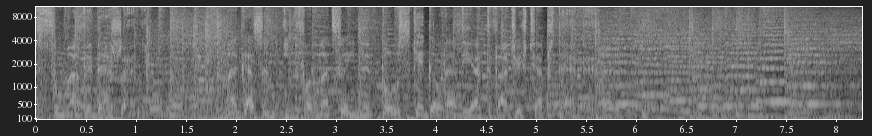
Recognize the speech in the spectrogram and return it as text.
Suma wydarzeń. Magazyn informacyjny Polskiego Radia 24.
